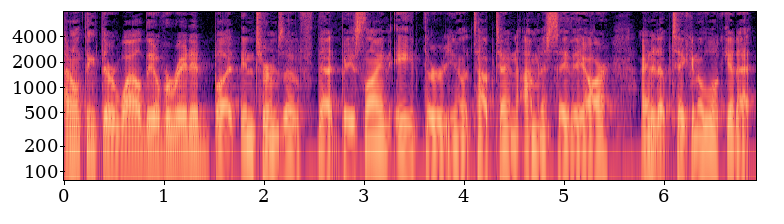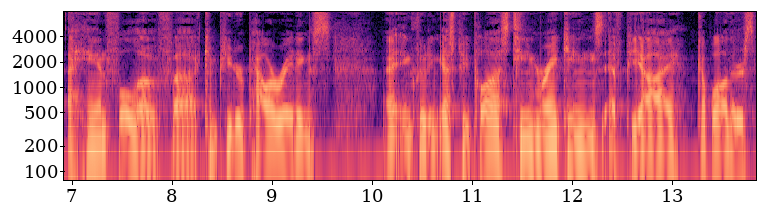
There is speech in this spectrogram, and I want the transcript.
I don't think they're wildly overrated. But in terms of that baseline eighth or you know top ten, I'm going to say they are. I ended up taking a look at a, a handful of uh, computer power ratings, uh, including SP Plus, Team Rankings, FPI, a couple others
